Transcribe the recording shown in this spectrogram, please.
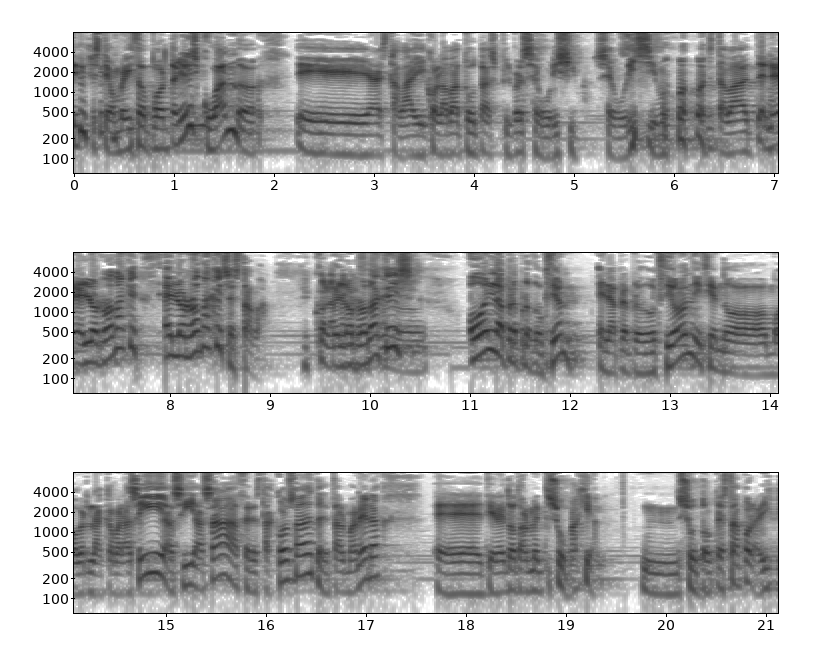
Este hombre hizo Porter cuándo? Y estaba ahí con la batuta Spielberg segurísimo, segurísimo. estaba en, los rodajes, en los rodajes estaba. en los rodajes o en la preproducción. En la preproducción diciendo mover la cámara así, así, así, hacer estas cosas de tal manera. Eh, tiene totalmente su magia. Mm, su toque está por ahí.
